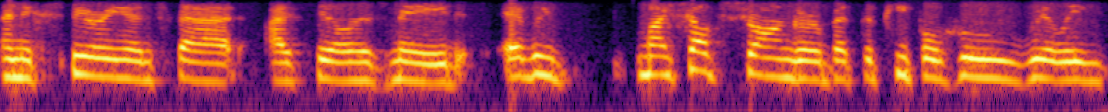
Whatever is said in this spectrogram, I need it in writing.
an experience that I feel has made every myself stronger, but the people who really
